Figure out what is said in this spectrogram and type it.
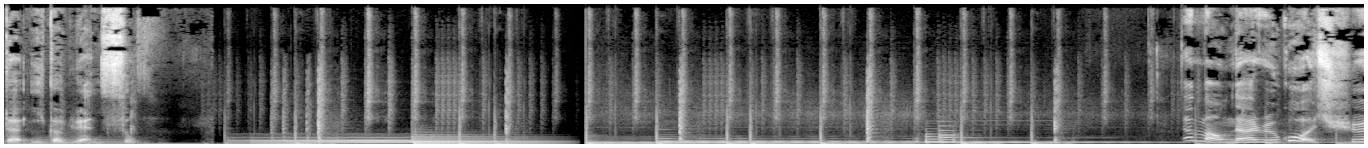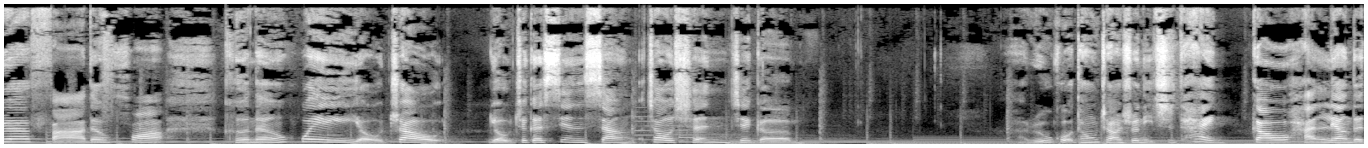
的一个元素。锰呢，如果缺乏的话，可能会有造有这个现象，造成这个。如果通常说你吃太高含量的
